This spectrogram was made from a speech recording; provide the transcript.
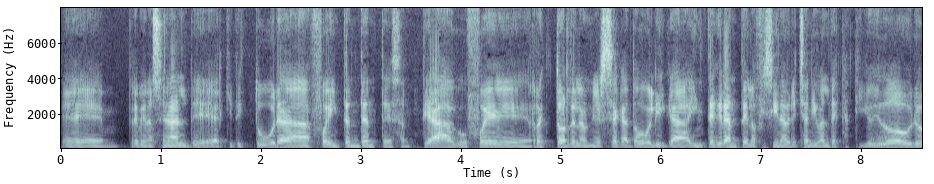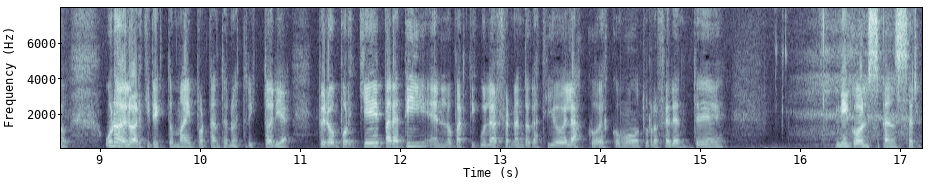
Eh, Premio Nacional de Arquitectura, fue intendente de Santiago, fue rector de la Universidad Católica, integrante de la oficina Brechani Valdés Castillo y Dobro, uno de los arquitectos más importantes de nuestra historia. Pero ¿por qué para ti, en lo particular, Fernando Castillo Velasco es como tu referente, Nicole Spencer?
